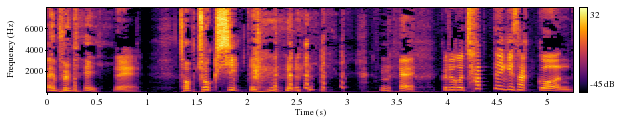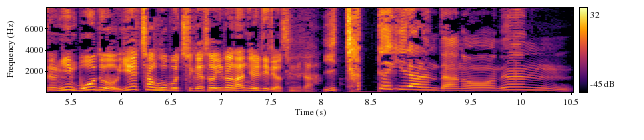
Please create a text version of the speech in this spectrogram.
애플페이 네. 접촉식. 네. 그리고 찻대기 사건 등이 모두 이해창 후보 측에서 일어난 일들이었습니다. 이 찻대기라는 단어는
